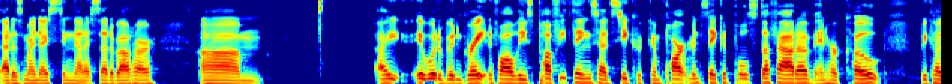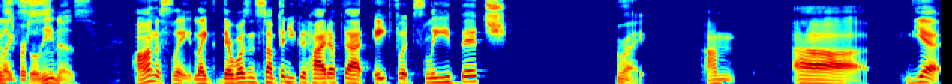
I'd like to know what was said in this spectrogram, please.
That is my nice thing that I said about her. Um, I it would have been great if all these puffy things had secret compartments they could pull stuff out of in her coat because Like for Selena's. honestly, like there wasn't something you could hide up that eight foot sleeve, bitch. Right. I'm uh yeah,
